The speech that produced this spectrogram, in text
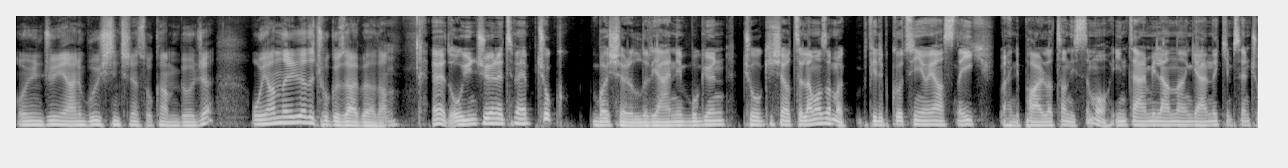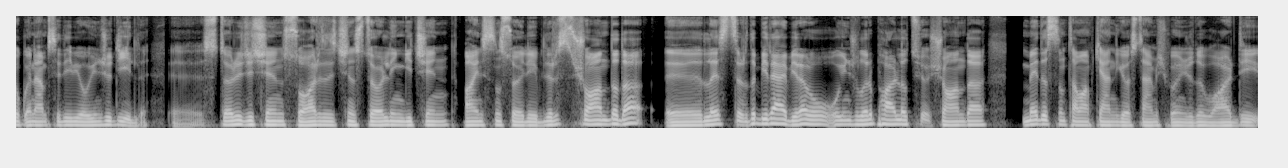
oyuncuyu yani bu işin içine sokan bir hoca. O yanlarıyla da çok özel bir adam. Evet oyuncu yönetimi hep çok başarılıdır. Yani bugün çoğu kişi hatırlamaz ama Philip Coutinho'yu aslında ilk hani parlatan isim o. Inter Milan'dan geldiğinde kimsenin çok önemsediği bir oyuncu değildi. Ee, Sturridge için, Suarez için, Sterling için aynısını söyleyebiliriz. Şu anda da e, Leicester'da birer birer o oyuncuları parlatıyor. Şu anda Madison tamam kendi göstermiş bir oyuncuydu. Vardy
